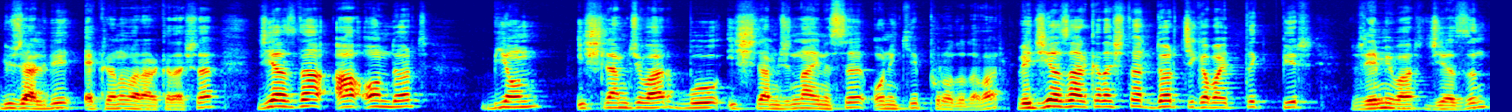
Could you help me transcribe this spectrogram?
güzel bir ekranı var arkadaşlar. Cihazda A14 Bion işlemci var. Bu işlemcinin aynısı 12 Pro'da da var. Ve cihaz arkadaşlar 4 GB'lık bir RAM'i var cihazın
